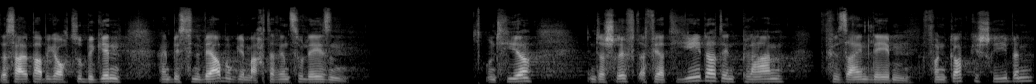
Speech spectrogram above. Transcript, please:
Deshalb habe ich auch zu Beginn ein bisschen Werbung gemacht, darin zu lesen. Und hier in der Schrift erfährt jeder den Plan für sein Leben, von Gott geschrieben,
